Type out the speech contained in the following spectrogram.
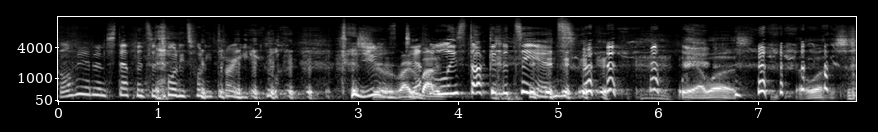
Go ahead and step into 2023 because you Sure, right, definitely stuck in the tens. Yeah, I was. I was.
